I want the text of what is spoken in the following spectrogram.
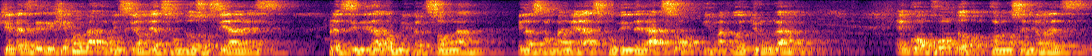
Quienes dirigimos la Comisión de Asuntos Sociales, presidida por mi persona y las compañeras Judith Erazo y Margot Yunga, en conjunto con los señores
